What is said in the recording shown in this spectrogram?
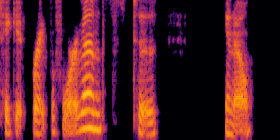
take it right before events to you know,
